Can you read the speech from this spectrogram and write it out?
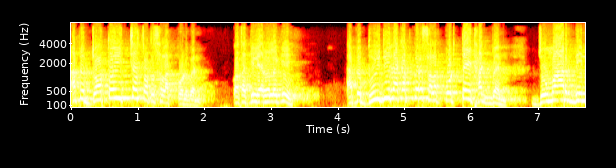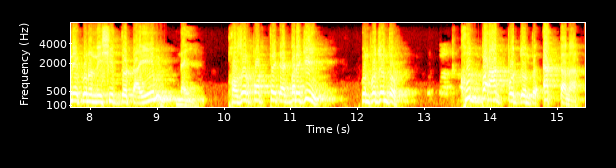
আপনি যত ইচ্ছা তত সালাত পড়বেন। কথা ক্লিয়ার হলো কি? আপনি দুই দুই রাকাত করে সালাত পড়তেই থাকবেন। জুমার দিনে কোনো নিষিদ্ধ টাইম নাই। ফজর পর থেকে একবারে কি? কোন পর্যন্ত? খুদ্বার আগ পর্যন্ত, একটা না।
